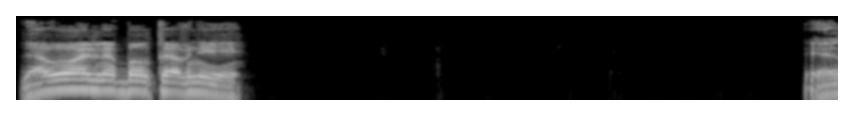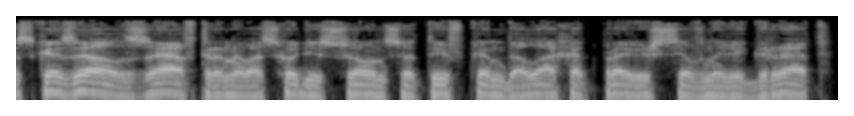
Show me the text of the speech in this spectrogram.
Довольно болтовни. Я сказал, завтра на восходе солнца ты в кандалах отправишься в Новиград,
